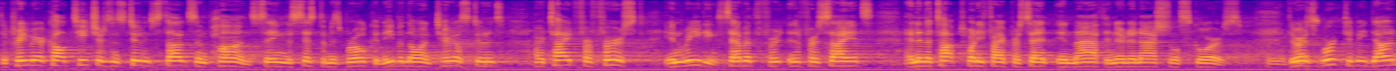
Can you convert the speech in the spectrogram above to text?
The Premier called teachers and students thugs and pawns, saying the system is broken, even though Ontario students are tied for first in reading, seventh for, for science, and in the top 25 percent in math and international scores. There is work to be done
